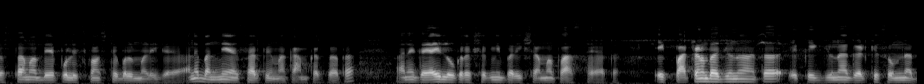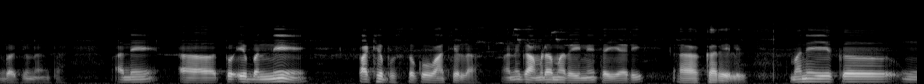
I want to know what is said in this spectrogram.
રસ્તામાં બે પોલીસ કોન્સ્ટેબલ મળી ગયા અને બંને એસઆરપીમાં કામ કરતા હતા અને ગયા લોકરક્ષકની પરીક્ષામાં પાસ થયા હતા. એક પાટણ બાજુના હતા, એક એક જૂનાગઢ કે સોમનાથ બાજુના હતા. અને તો એ બંને પાઠ્યપુસ્તકો વાંચેલા. અને ગામડામાં રહીને તૈયારી કરેલી. મને એક હું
